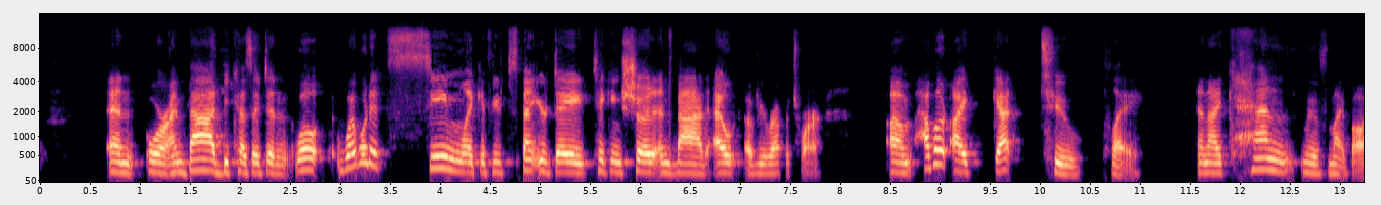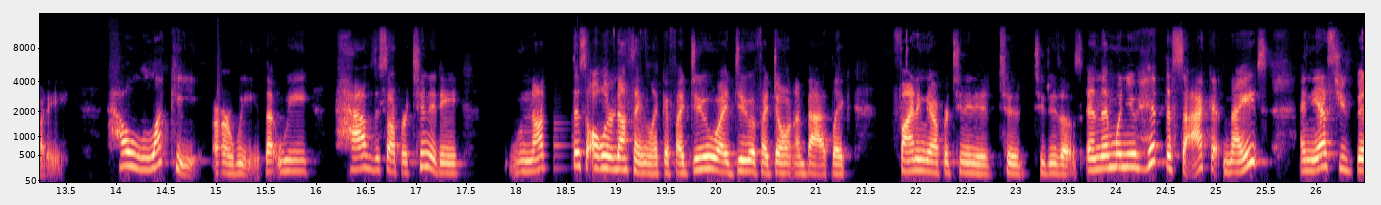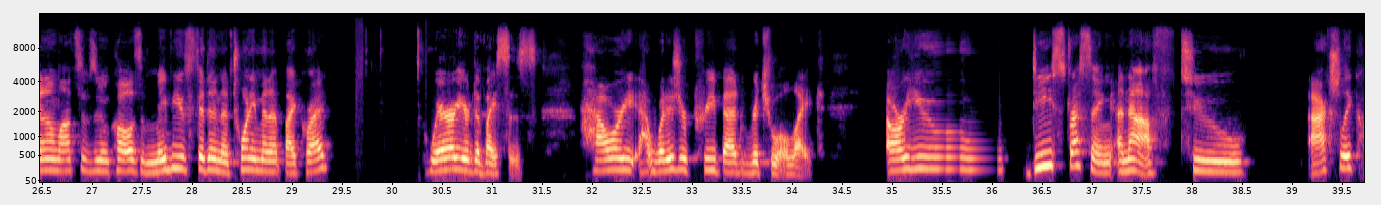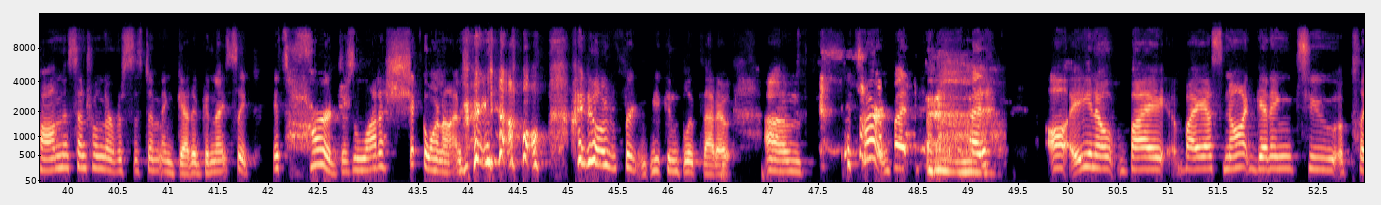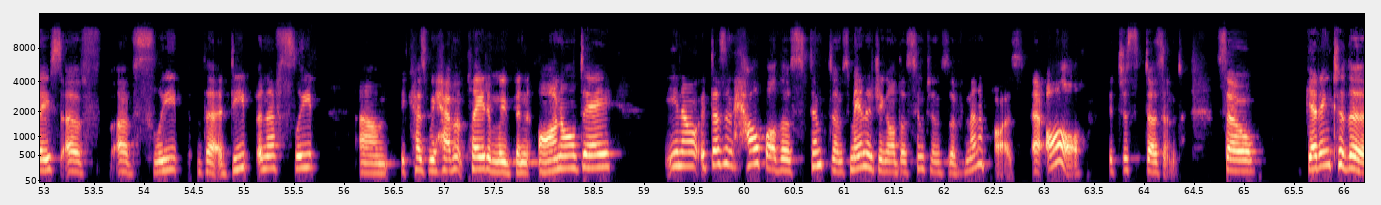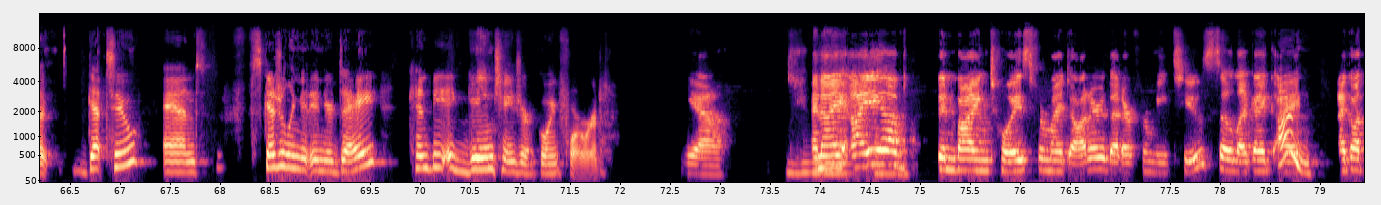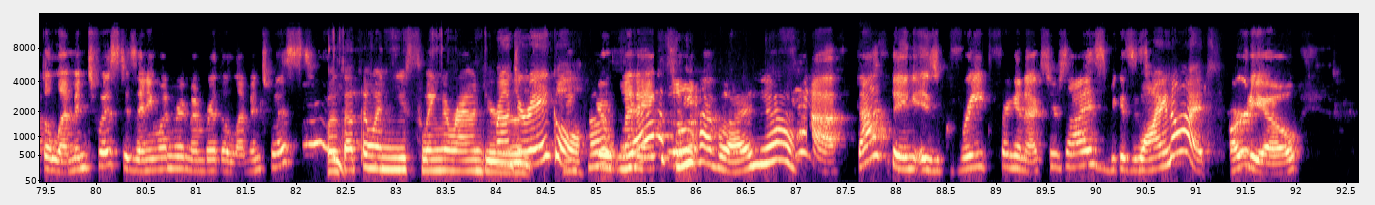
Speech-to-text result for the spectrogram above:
and or i'm bad because i didn't. Well what would it seem like if you spent your day taking should and bad out of your repertoire? Um, how about i get to play and i can move my body? How lucky are we that we have this opportunity not this all or nothing. Like if i do i do. If i don't i'm bad. Like finding the opportunity to to do those. And then when you hit the sack at night and yes you've been on lots of zoom calls and maybe you fit in a 20 minute bike ride where are your devices? How are you what is your pre-bed ritual like? Are you de-stressing enough to actually calm the central nervous system and get a good night's sleep. It's hard. There's a lot of shit going on right now. I don't, you can bloop that out. Um, it's hard, but, but all, you know, by by us not getting to a place of of sleep, the deep enough sleep, um, because we haven't played and we've been on all day, you know, it doesn't help all those symptoms, managing all those symptoms of menopause at all. It just doesn't. So getting to the get to and scheduling it in your day can be a game changer going forward. Yeah. And I, I have been buying toys for my daughter that are for me too. So like I, I, I got the lemon twist. Does anyone remember the lemon twist? Was that the one you swing around your around your ankle? Oh, your yes, ankle. we have one. Yeah. Yeah. That thing is great friggin' exercise because why not cardio.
